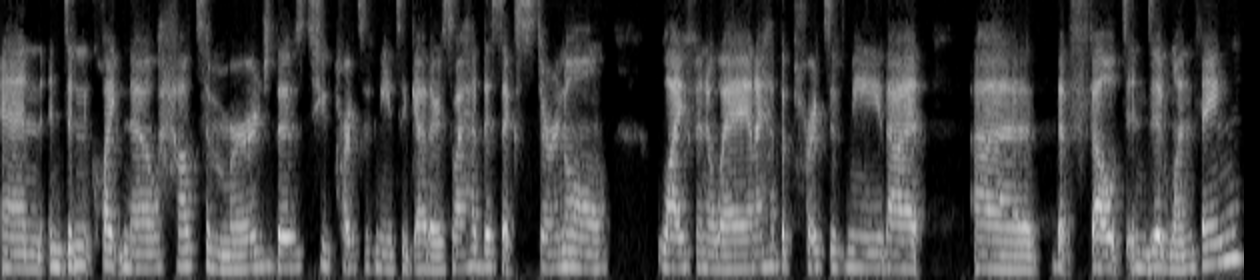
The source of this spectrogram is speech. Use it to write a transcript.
and and didn't quite know how to merge those two parts of me together so i had this external life in a way and i had the parts of me that uh, that felt and did one thing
